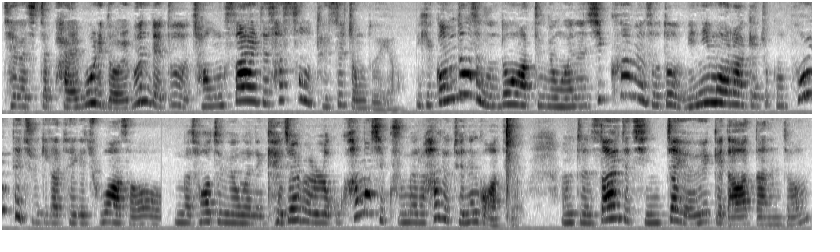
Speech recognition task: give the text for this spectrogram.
제가 진짜 발볼이 넓은데도 정 사이즈 샀어도 됐을 정도예요. 이게 검정색 운동화 같은 경우에는 시크하면서도 미니멀하게 조금 포인트 주기가 되게 좋아서 뭔가 저 같은 경우에는 계절별로 꼭 하나씩 구매를 하게 되는 것 같아요. 아무튼 사이즈 진짜 여유있게 나왔다는 점.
